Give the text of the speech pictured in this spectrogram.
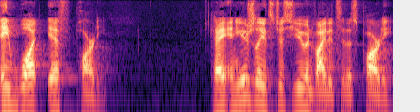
a what if party? Okay, and usually it's just you invited to this party.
